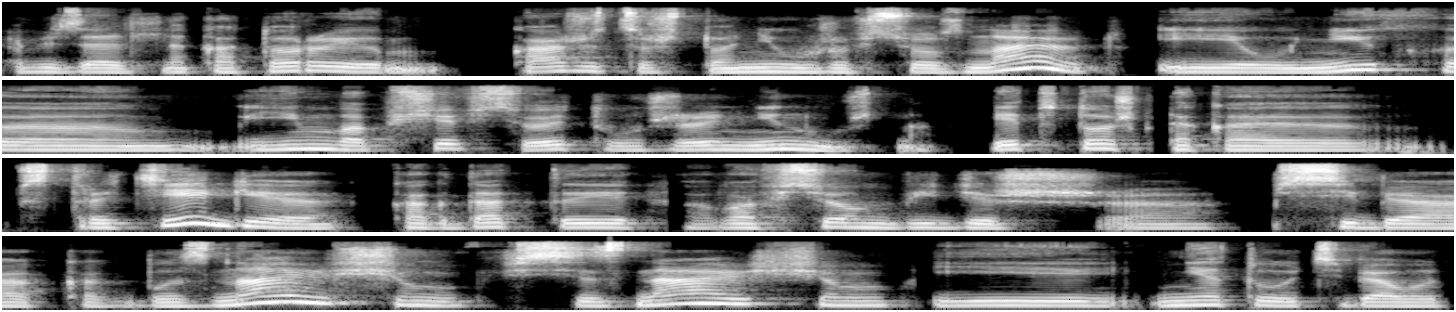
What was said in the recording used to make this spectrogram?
обязательно, которые кажется, что они уже все знают, и у них э, им вообще все это уже не нужно. И это тоже такая стратегия, когда ты во всем видишь э, себя как бы знающим, всезнающим, и нету у тебя вот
